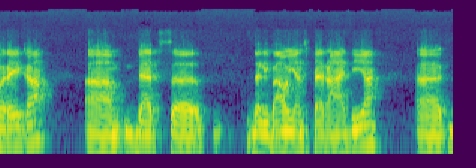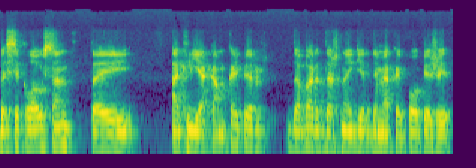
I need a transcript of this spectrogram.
pareiga, bet dalyvaujant per radiją, besiklausant, tai atliekam, kaip ir dabar dažnai girdime, kaip popiežiai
